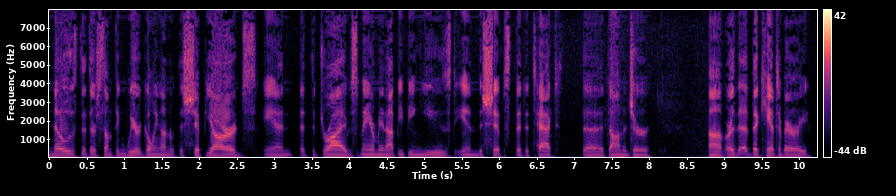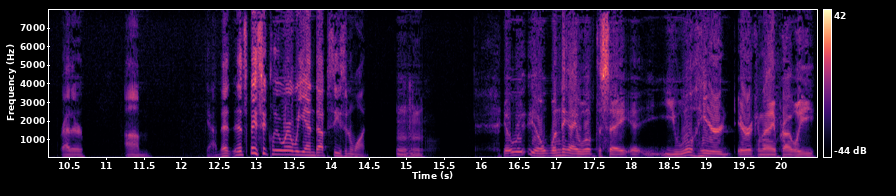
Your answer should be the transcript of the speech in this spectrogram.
knows that there's something weird going on with the shipyards and that the drives may or may not be being used in the ships that attacked the Donager um, or the, the Canterbury rather. Um, yeah, that, that's basically where we end up season one. hmm You know, you know, one thing I will have to say, uh, you will hear Eric and I probably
